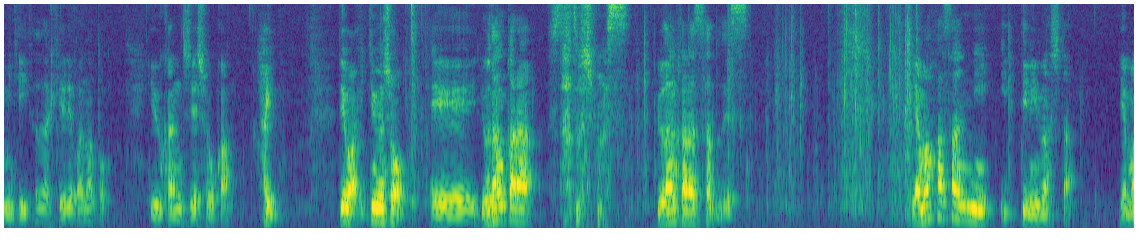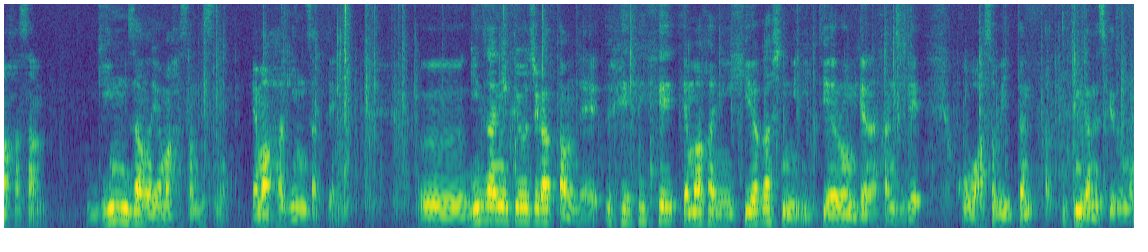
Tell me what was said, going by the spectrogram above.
見ていただければなという感じでしょうか。はい。では、行ってみましょう。えー、余談からスタートします。余談からスタートです。ヤマハさんに行ってみました。ヤマハさん。銀座のヤマハさんですね。ヤマハ銀座店。う銀座に行く用事があったので、へへへ、ヤマハに冷や菓子に行ってやろうみたいな感じでこう遊びに行ってみたんですけども、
